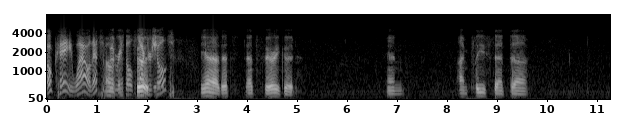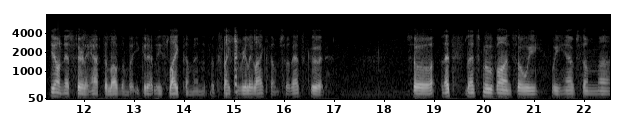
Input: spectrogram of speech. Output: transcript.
Okay, wow, that's some oh, good results, good. Dr. Schultz. Yeah, that's that's very good. And I'm pleased that uh, you don't necessarily have to love them, but you could at least like them, and it looks like you really like them, so that's good. So let's let's move on, so we we have some uh,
